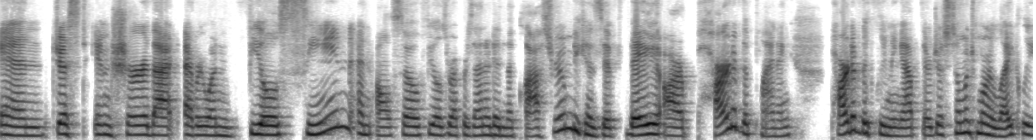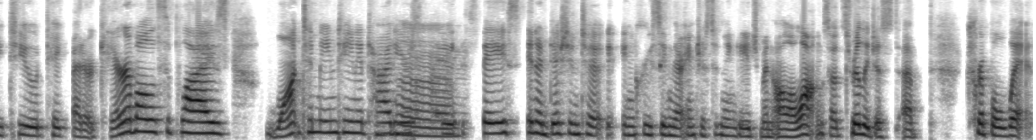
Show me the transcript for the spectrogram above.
and just ensure that everyone feels seen and also feels represented in the classroom because if they are part of the planning part of the cleaning up they're just so much more likely to take better care of all the supplies want to maintain a tidier mm-hmm. space in addition to increasing their interest and engagement all along. So it's really just a triple win.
